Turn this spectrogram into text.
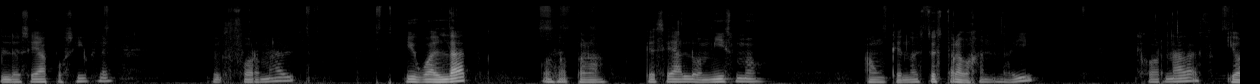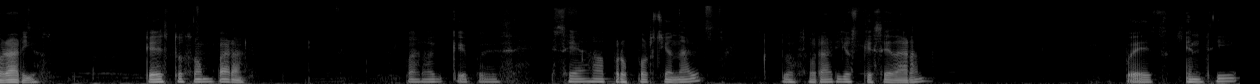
le sea posible, formal, igualdad, o sea, para que sea lo mismo aunque no estés trabajando ahí, jornadas y horarios, que estos son para para que pues sea proporcional los horarios que se darán. Pues en sí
